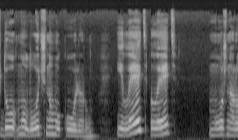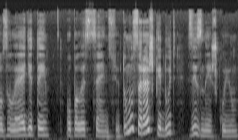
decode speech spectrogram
до молочного кольору. І ледь-ледь можна розгледіти опалесценцію. Тому сережки йдуть зі знижкою.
